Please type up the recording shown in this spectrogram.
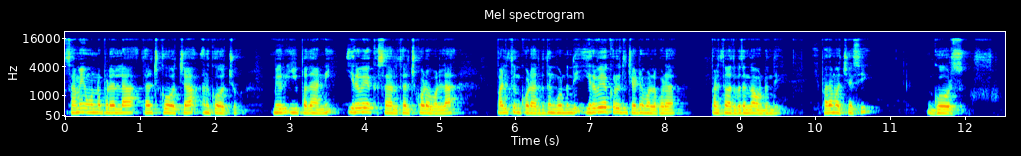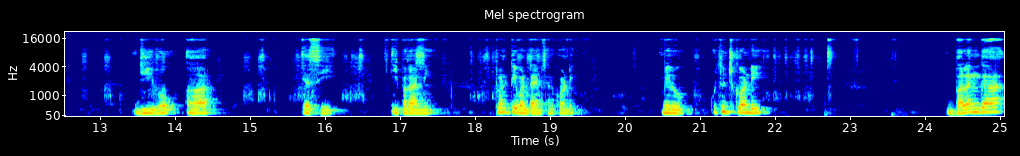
సమయం ఉన్నప్పుడల్లా తలుచుకోవచ్చా అనుకోవచ్చు. మీరు ఈ పదాన్ని ఇరవై ఒక్కసార్లు తలుచుకోవడం వల్ల ఫలితం కూడా అద్భుతంగా ఉంటుంది. ఇరవై ఒక్క రోజులు చేయడం వల్ల కూడా ఫలితం అద్భుతంగా ఉంటుంది. ఈ పదం వచ్చేసి గోర్స్ జీఓఆర్ ఎస్ఈ ఈ పదాన్ని ట్వంటీ వన్ టైమ్స్ అనుకోండి. మీరు గుర్తుంచుకోండి. బలంగా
